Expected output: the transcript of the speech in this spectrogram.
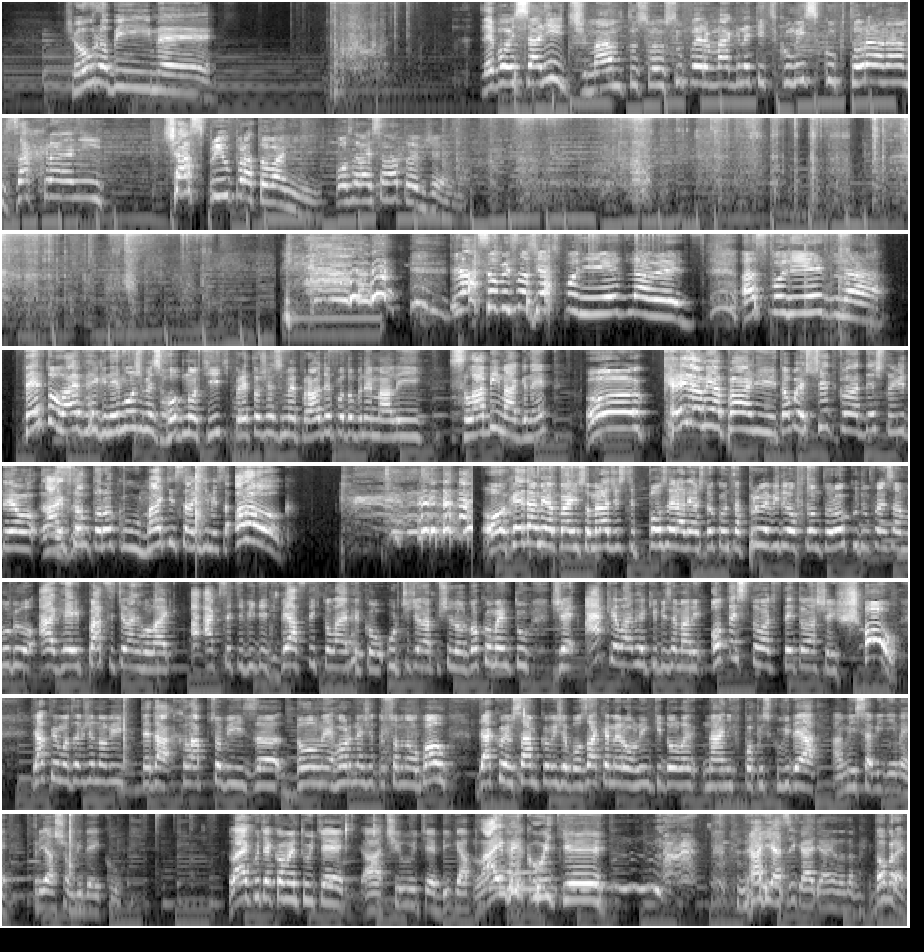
Čo urobíme? Neboj sa nič, mám tu svoju super magnetickú misku, ktorá nám zachráni čas pri upratovaní. Pozeraj sa na to, Evžen. Som myslel, že aspoň jedna vec. Aspoň jedna. Tento lifehack nemôžeme zhodnotiť, pretože sme pravdepodobne mali slabý magnet. OK, dámy a páni, to bude všetko na dnešné video. Aj v tomto roku, majte sa, vidíme sa o rok! OK, dámy a páni, som rád, že ste pozerali až do konca prvé video v tomto roku. Dúfam, že sa vám ľúbilo. Ak hej, pacite na neho like a ak chcete vidieť viac týchto lifehackov, určite napíšte do komentu, že aké lifehacky by sme mali otestovať v tejto našej show. Ďakujem moc Evženovi, teda chlapcovi z Dolnej Hornej, že tu so mnou bol. Ďakujem Samkovi, že bol za kamerou, linky dole na nich v popisku videa a my sa vidíme pri ďalšom videjku. Lajkujte, komentujte a chillujte, big up. Livehackujte! Na jazyk, aj, aj, dobre. Dobre.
